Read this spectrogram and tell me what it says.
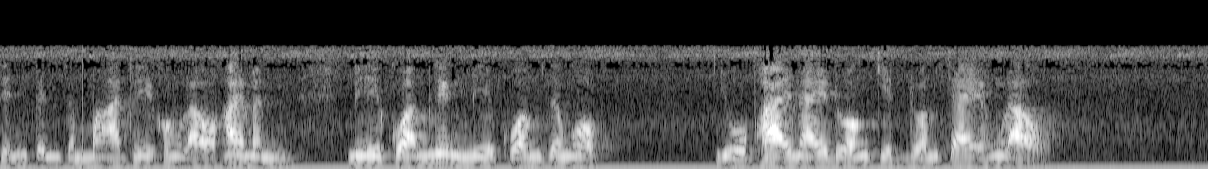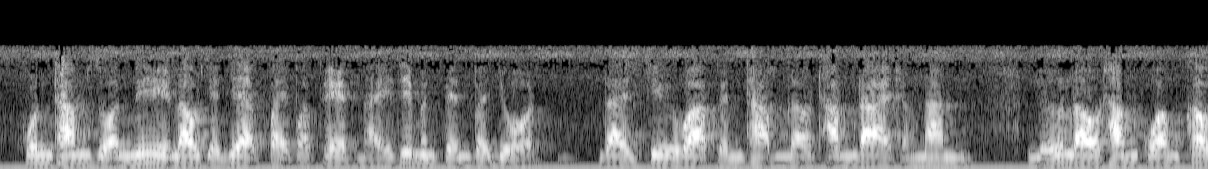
ศีลเป็นสมาธิของเราให้มันมีความนิ่งมีความสงบ อยู่ภายในดวงจิตดวงใจของเรา คุณทำส่วนนี้เราจะแยกไปประเภทไหนที่มันเป็นประโยชน์ ได้ชื่อว่าเป็นธรรมแล้วทำได้ทั้งนั้น หรือเราทำความเข้า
